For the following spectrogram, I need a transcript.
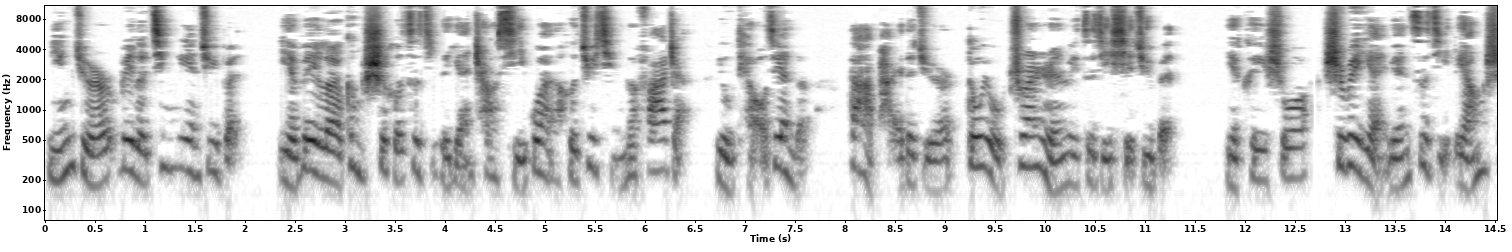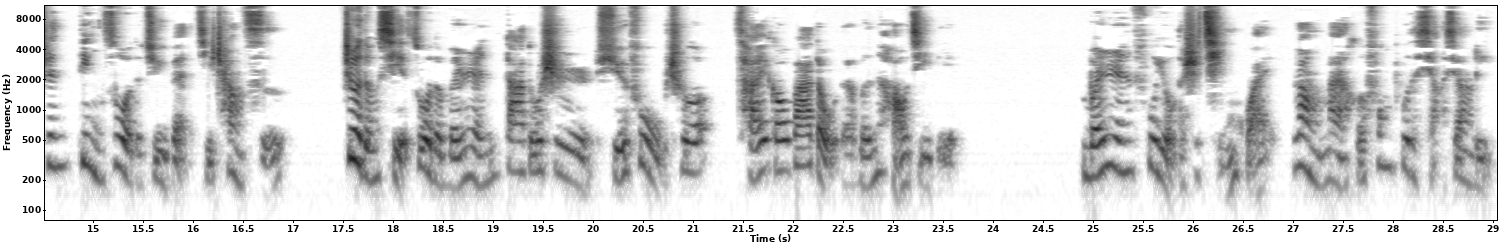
名角儿为了精炼剧本，也为了更适合自己的演唱习惯和剧情的发展，有条件的大牌的角儿都有专人为自己写剧本。也可以说是为演员自己量身定做的剧本及唱词。这等写作的文人大多是学富五车、才高八斗的文豪级别。文人富有的是情怀、浪漫和丰富的想象力。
